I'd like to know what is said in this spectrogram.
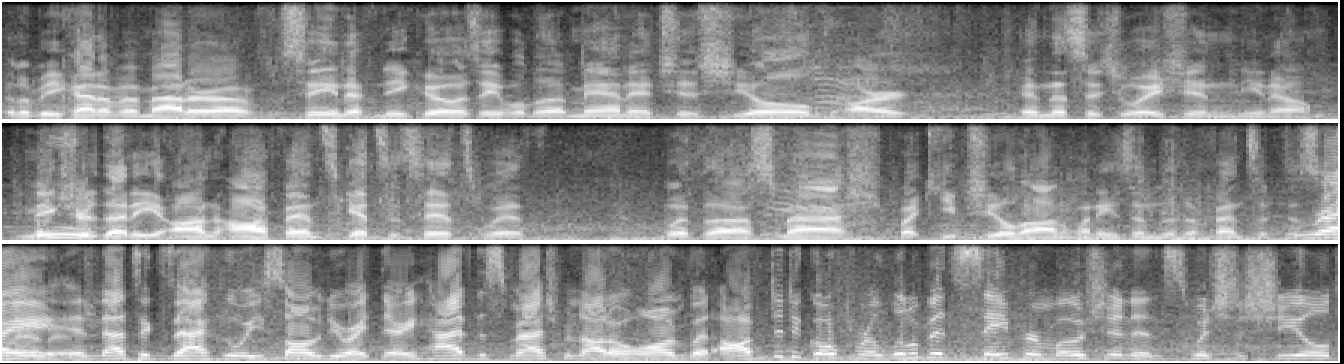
It'll be kind of a matter of seeing if Nicko is able to manage his shield art in this situation. You know, make Ooh. sure that he on offense gets his hits with with uh, smash, but keep shield on when he's in the defensive disadvantage. Right, and that's exactly what you saw him do right there. He had the Smash Monado on, but opted to go for a little bit safer motion and switch to shield.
